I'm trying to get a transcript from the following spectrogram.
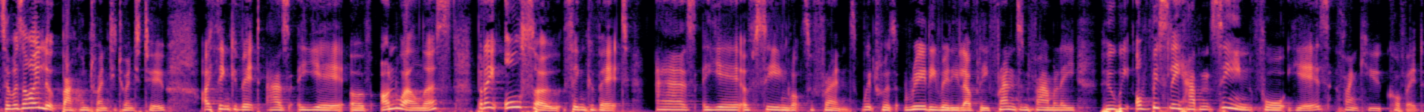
So, as I look back on 2022, I think of it as a year of unwellness, but I also think of it as a year of seeing lots of friends, which was really, really lovely. Friends and family who we obviously hadn't seen for years. Thank you, COVID.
